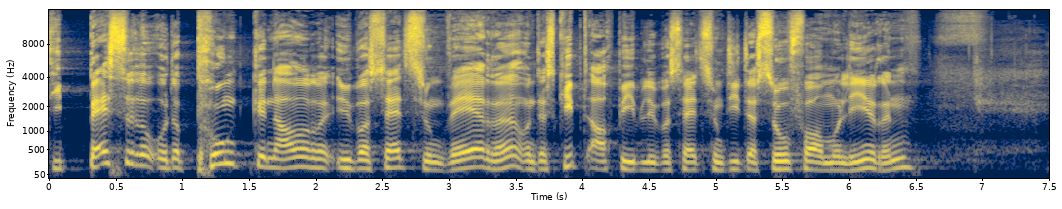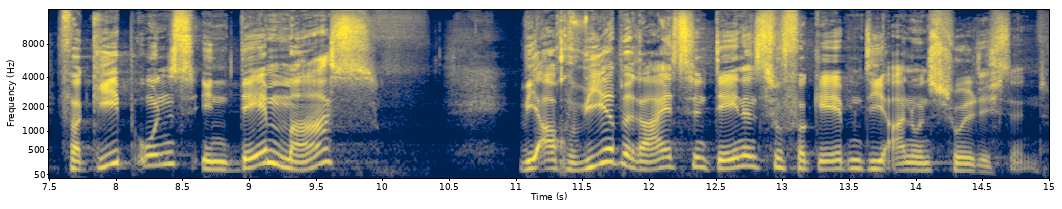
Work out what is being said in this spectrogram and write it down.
Die bessere oder punktgenauere Übersetzung wäre, und es gibt auch Bibelübersetzungen, die das so formulieren, vergib uns in dem Maß, wie auch wir bereit sind, denen zu vergeben, die an uns schuldig sind.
